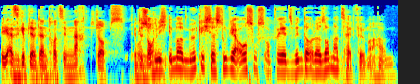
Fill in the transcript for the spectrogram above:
also es gibt ja dann trotzdem Nachtjobs. Es ist auch nicht immer möglich, dass du dir aussuchst, ob wir jetzt Winter- oder Sommerzeit für immer haben.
